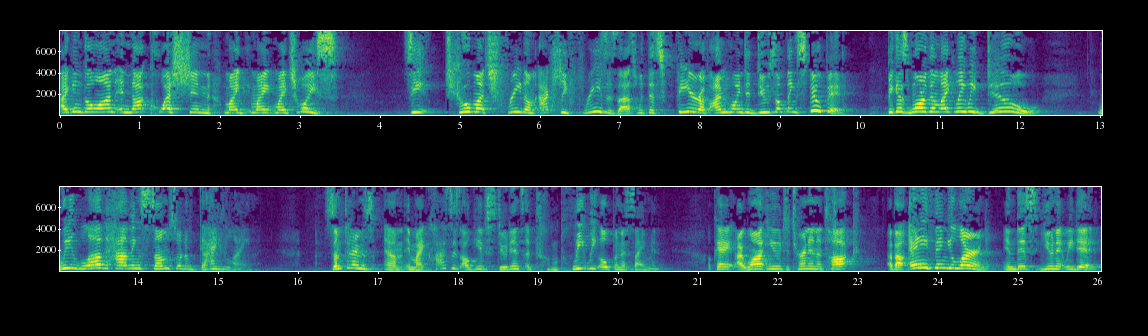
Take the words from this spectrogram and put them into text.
I can go on and not question my, my, my choice. See, too much freedom actually freezes us with this fear of I'm going to do something stupid. Because more than likely we do. We love having some sort of guideline. Sometimes um, in my classes, I'll give students a completely open assignment. Okay, I want you to turn in a talk about anything you learned in this unit we did.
